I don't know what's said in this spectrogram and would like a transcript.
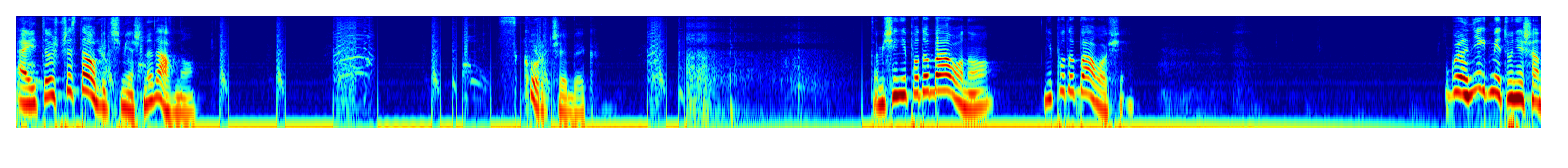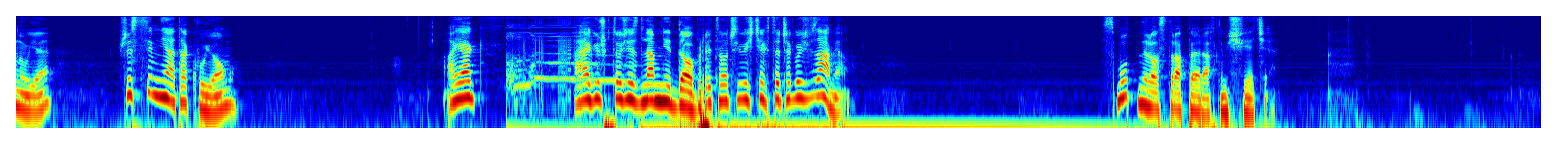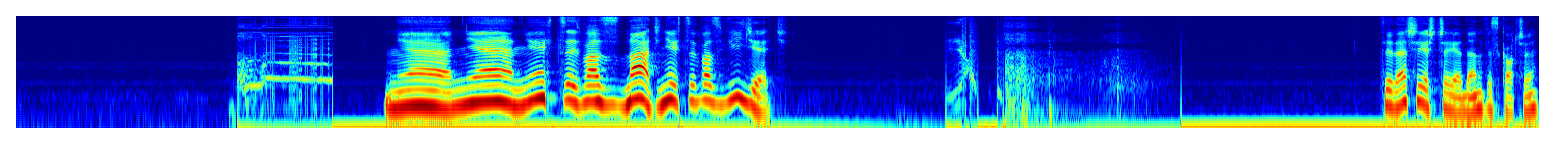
Ej, to już przestało być śmieszne dawno. Skurczybyk. To mi się nie podobało, no. Nie podobało się. W ogóle nikt mnie tu nie szanuje. Wszyscy mnie atakują. A jak... A jak już ktoś jest dla mnie dobry, to oczywiście chcę czegoś w zamian. Smutny los trapera w tym świecie. Nie, nie, nie chcę was znać, nie chcę was widzieć. Tyle, czy jeszcze jeden wyskoczy?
